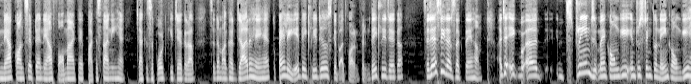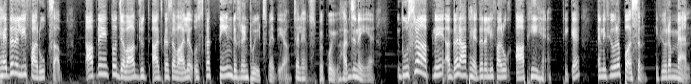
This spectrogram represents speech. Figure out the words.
नया कॉन्सेप्ट है, नया फॉर्मेट है, पाकिस्तानी है, जाके सपोर्ट कीजिए अगर आप सिनेमा घर जा रहे हैं तो पहले ये देख लीजिए, उसके बाद फॉरन फ़िल्म देख लीजिएगा। सजेस्ट ही कर सकते हैं हम। अच्छा एक स्ट्रेंज मैं कहूँगी इंटरेस्टिंग तो नहीं कहूँगी, हैदर अली फारूक साहब। आपने एक तो जवाब जो आज का सवाल है, उसका तीन डिफरेंट ट्वीट्स में दिया। चले, उस पर कोई हर्ज नहीं है। दूसरा, आपने, अगर आप हैदर अली फारूक आप ही हैं, ठीक है? And if you're a person if you're a man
